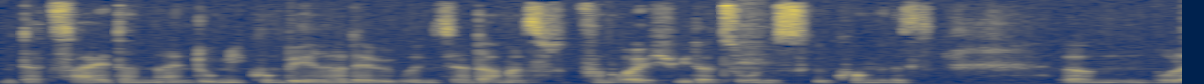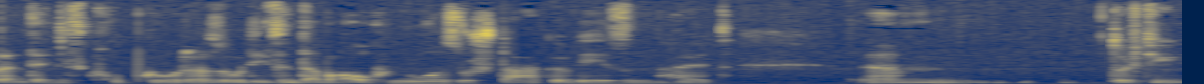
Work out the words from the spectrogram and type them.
mit der Zeit dann ein Domi Kumbela, der übrigens ja damals von euch wieder zu uns gekommen ist, ähm, oder ein Dennis Krupke oder so, die sind aber auch nur so stark gewesen, halt ähm, durch die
